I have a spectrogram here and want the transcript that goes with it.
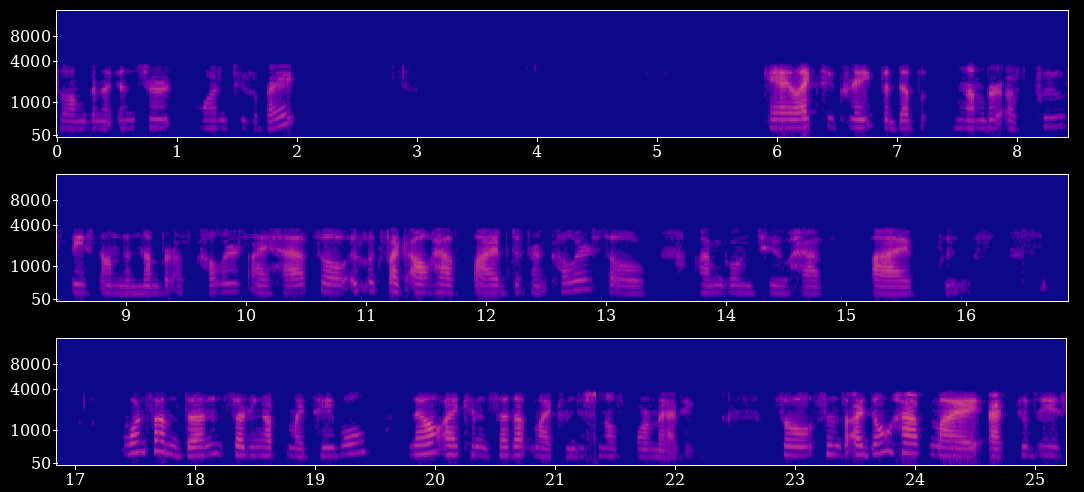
So I'm going to insert one to the right Okay, I like to create the number of clues based on the number of colors I have. So it looks like I'll have five different colors, so I'm going to have five clues. Once I'm done setting up my table, now I can set up my conditional formatting. So since I don't have my activities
